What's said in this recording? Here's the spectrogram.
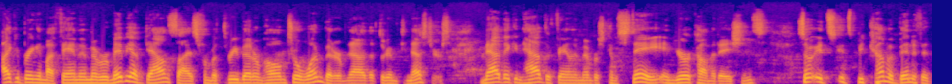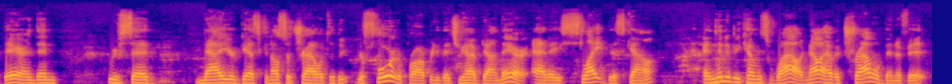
I could bring in my family member. Maybe I've downsized from a three bedroom home to a one bedroom now that they're empty nesters. Now they can have their family members come stay in your accommodations. So it's it's become a benefit there. And then we've said now your guests can also travel to the, your Florida property that you have down there at a slight discount. And then it becomes wow, now I have a travel benefit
